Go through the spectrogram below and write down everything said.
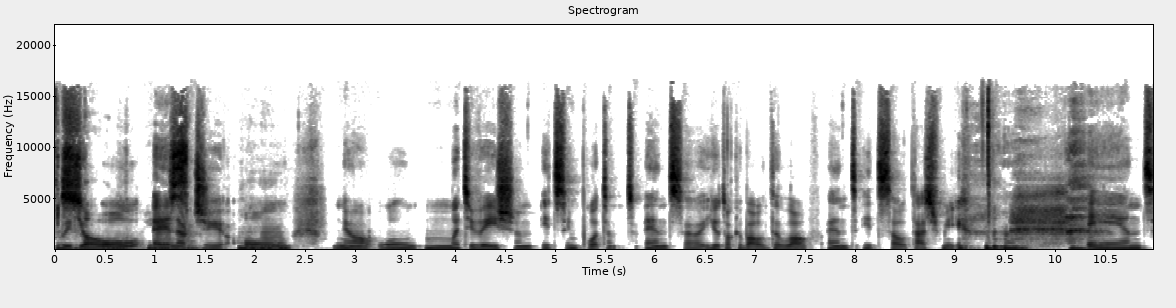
with Soul, your all yes. energy mm-hmm. all you know all motivation it's important and uh, you talk about the love and it so touched me and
